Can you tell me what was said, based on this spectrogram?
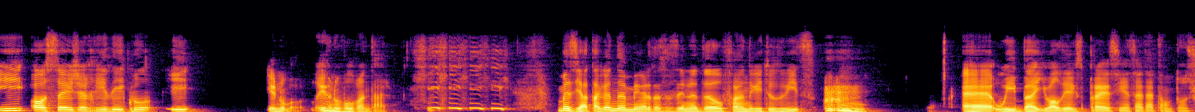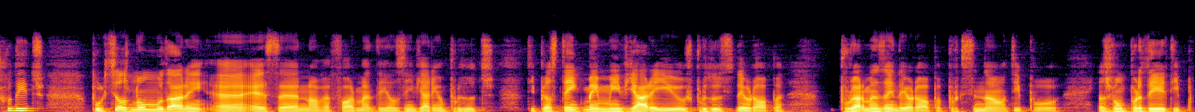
e, ou seja, ridículo, e eu não, eu não vou levantar. Mas já, está a merda essa cena da alfândega e tudo isso. uh, o eBay, o AliExpress e etc. estão todos fodidos, porque se eles não mudarem uh, essa nova forma de eles enviarem os produtos, tipo, eles têm que mesmo enviar aí os produtos da Europa, por armazém da Europa, porque senão, tipo, eles vão perder, tipo,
